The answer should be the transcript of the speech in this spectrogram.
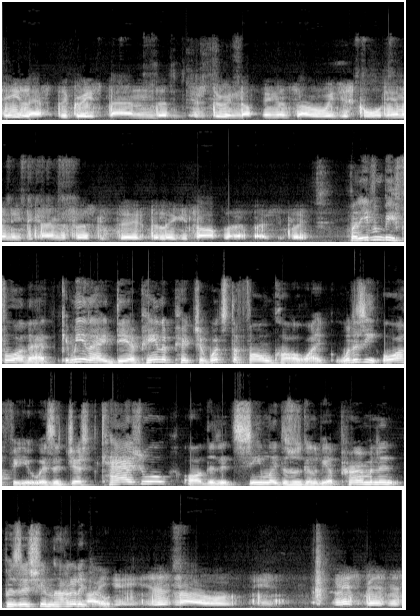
He left the Grease band and was doing nothing, and so we just called him, and he became the first, the, the lead guitar player, basically. But even before that, give me an idea. Paint a picture. What's the phone call like? What does he offer you? Is it just casual, or did it seem like this was going to be a permanent position? How did it Uh, go? y- there's no. In this business,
